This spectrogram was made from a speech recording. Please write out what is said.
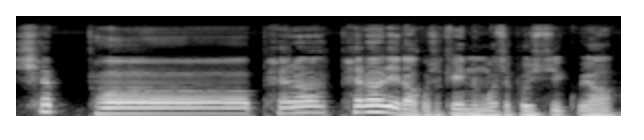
셰퍼 페라 페라리라고 적혀 있는 것을 보실 수 있고요.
